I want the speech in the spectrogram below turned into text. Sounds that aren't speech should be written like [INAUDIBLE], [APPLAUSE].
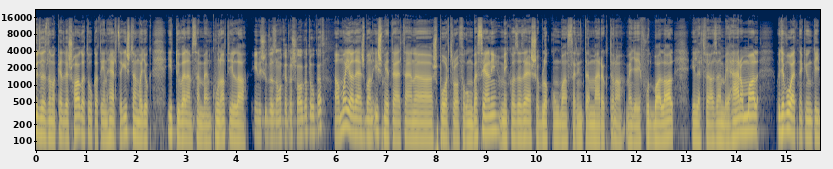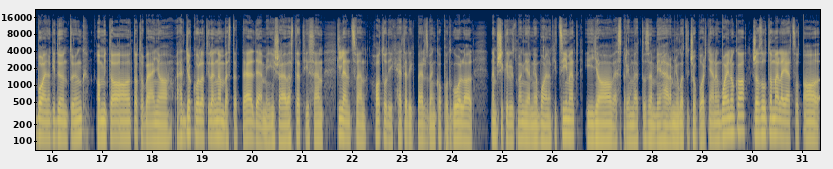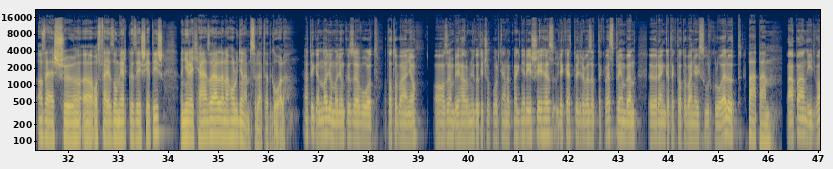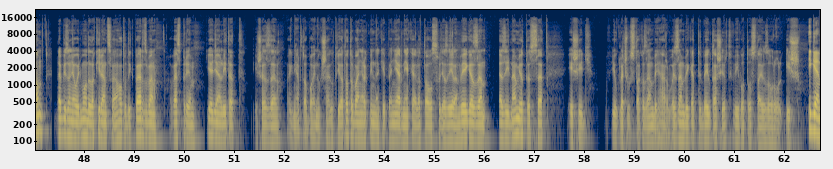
Üdvözlöm a kedves hallgatókat, én Herceg Isten vagyok, itt ül velem szemben Kun Attila. Én is üdvözlöm a kedves hallgatókat. A mai adásban ismételten sportról fogunk beszélni, méghozzá az első blokkunkban szerintem már rögtön a megyei futballal, illetve az MB3-mal. Ugye volt nekünk egy bajnoki döntőnk, amit a Tatabánya hát gyakorlatilag nem vesztett el, de mégis elvesztett, hiszen 96. 7. percben kapott góllal nem sikerült megnyerni a bajnoki címet, így a Veszprém lett az NB3 nyugati csoportjának bajnoka, és azóta már lejátszott az első osztályozó mérkőzését is, a Nyíregyháza ellen, ahol ugye nem született gól. Hát igen, nagyon-nagyon közel volt a Tatabánya az MB3 nyugati csoportjának megnyeréséhez. Ugye kettő egyre vezettek Veszprémben, rengeteg tatabányai szurkoló előtt. Pápám. Pápán, így van. De bizony, ahogy mondod, a 96. percben a Veszprém kiegyenlített, és ezzel megnyerte a bajnokságot. Ugye a tatabányának mindenképpen nyernie kellett ahhoz, hogy az élen végezzen. Ez így nem jött össze, és így fiúk lecsúsztak az MB3 vagy az MB2 bejutásért vívott osztályozóról is. Igen,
